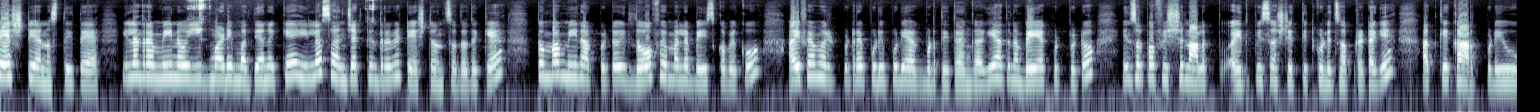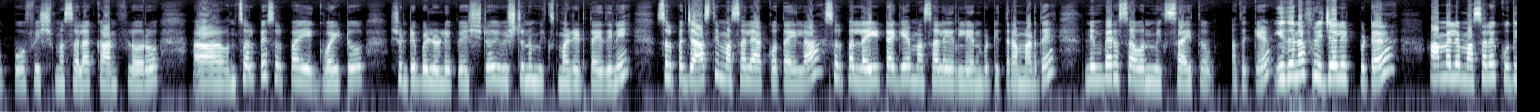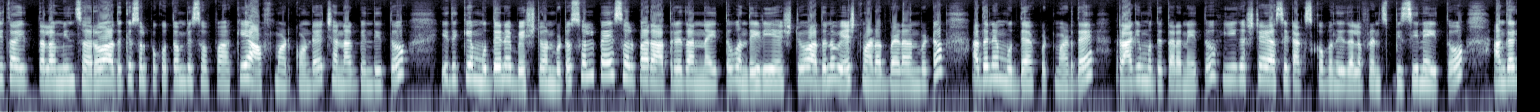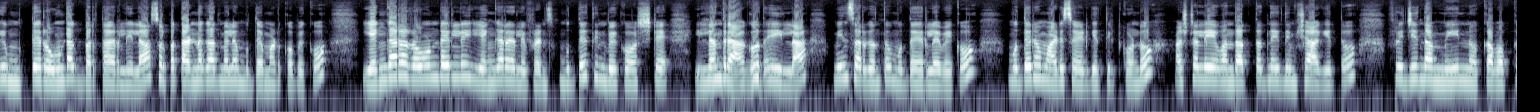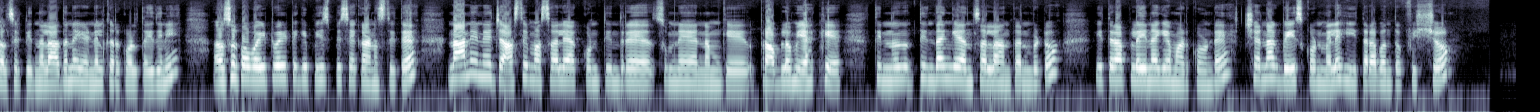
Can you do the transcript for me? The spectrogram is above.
ಟೇಸ್ಟಿ ಅನ್ನಿಸ್ತೈತೆ. ಇಲ್ಲಾಂದರೆ ಮೀನು ಈಗ ಮಾಡಿ ಮಧ್ಯಾಹ್ನಕ್ಕೆ ಇಲ್ಲ ಸಂಜೆಗೆ ತಿಂದ್ರೇ ಟೇಸ್ಟ್ ಅನ್ಸೋದು ಅದಕ್ಕೆ. ತುಂಬ ಮೀನು ಹಾಕ್ಬಿಟ್ಟು ಇದು ಲೋ ಫ್ಲೇಮಲ್ಲೇ ಬೇಯಿಸ್ಕೋಬೇಕು. ಐ ಫ್ಲೇಮಲ್ಲಿ ಇಟ್ಬಿಟ್ರೆ ಪುಡಿ ಪುಡಿ ಆಗಿಬಿಡ್ತೈತೆ ಹಂಗಾಗಿ ಅದನ್ನು ಬೇಯಕ್ಕೆ ಬಿಟ್ಬಿಟ್ಟು ಇನ್ನು ಸ್ವಲ್ಪ ಫಿಶ್ ನಾಲ್ಕು ಐದು ಪೀಸ್ ಅಷ್ಟು ಎತ್ತಿಟ್ಕೊಂಡಿದ್ದು ಸಪ್ರೇಟಾಗಿ. ಅದಕ್ಕೆ ಖಾರದ ಪುಡಿ, ಉಪ್ಪು, ಫಿಶ್ ಮಸಾಲ, ಕಾರ್ನ್ಫ್ಲೋರು ಒಂದು ಸ್ವಲ್ಪ ಸ್ವಲ್ಪ ಎಗ್ ವೈಟು, ಶುಂಠಿ ಬೆಳ್ಳುಳ್ಳಿ ಪೇಸ್ಟು ಇವಿಷ್ಟನ್ನು ಮಿಕ್ಸ್ ಮಾಡಿಡ್ತಾ ಇದ್ದೀನಿ. ಸ್ವಲ್ಪ ಜಾಸ್ತಿ ಮಸಾಲೆ ಹಾಕೋತಾ ಇಲ್ಲ. ಸ್ವಲ್ಪ ಲೈಟಾಗೆ ಮಸಾಲೆ ಇರಲಿ ಅಂದ್ಬಿಟ್ಟು ಈ ಥರ ಮಾಡಿದೆ. ನಿಂಬೆ ರಸ ಒಂದು ಮಿಕ್ಸ್ ಆಯಿತು ಅದಕ್ಕೆ. ಇದನ್ನು ಫ್ರಿಜ್ಜಲ್ಲಿ ಇಟ್ಬಿಟ್ಟೆ. ಆಮೇಲೆ ಮಸಾಲೆ ಕುದೀತಾ ಇತ್ತಲ್ಲ ಮೀನು ಸಾರು, ಅದಕ್ಕೆ ಸ್ವಲ್ಪ ಕೊತ್ತಂಬರಿ ಸೊಪ್ಪು ಹಾಕಿ ಆಫ್ ಮಾಡಿಕೊಂಡೆ, ಚೆನ್ನಾಗಿ ಬೆಂದಿತ್ತು. ಇದಕ್ಕೆ ಮುದ್ದೆನೇ ಬೆಸ್ಟ್ ಅಂದ್ಬಿಟ್ಟು ಸ್ವಲ್ಪ ಸ್ವಲ್ಪ ರಾತ್ರಿದ ಅನ್ನ ಇತ್ತು, ಒಂದು ಇಡಿಯಷ್ಟು, ಅದನ್ನು ವೇಸ್ಟ್ ಮಾಡೋದು ಬೇಡ ಅಂದ್ಬಿಟ್ಟು ಅದನ್ನೇ ಮುದ್ದೆ ಹಾಕ್ಬಿಟ್ಟು ಮಾಡಿದೆ. ರಾಗಿ ಮುದ್ದೆ ಥರನೇ ಇತ್ತು. ಈಗಷ್ಟೇ ಹಸಿಟ್ಟು ಹಾಕ್ಸ್ಕೊಬಂದಿದ್ದಲ್ಲ ಫ್ರೆಂಡ್ಸ್ ಬಿಸಿನೇ ಇತ್ತು. ಹಂಗಾಗಿ ಮುದ್ದೆ ರೌಂಡಾಗಿ ಬರ್ತಾ ಇರಲಿಲ್ಲ. ಸ್ವಲ್ಪ ತಣ್ಣಗಾದ್ಮೇಲೆ ಮುದ್ದೆ ಮಾಡ್ಕೋಬೇಕು. ಹೆಂಗಾರ ರೌಂಡ್ ಇರಲಿ, ಹೆಂಗಾರ ಇರಲಿ ಫ್ರೆಂಡ್ಸ್ ಮುದ್ದೆ ತಿನ್ನಬೇಕು ಅಷ್ಟೇ. ಇಲ್ಲಾಂದರೆ ಆಗೋದೇ ಇಲ್ಲ. ಮೀನು ಸಾರ್ಗಂತೂ ಮುದ್ದೆ ಇರಲೇಬೇಕು. ಮುದ್ದೆನೂ ಮಾಡಿ ಸೈಡ್ಗೆ ತಿಟ್ಕೊಂಡು ಅಷ್ಟರಲ್ಲಿ ಒಂದು ಹತ್ತು ಹದಿನೈದು ನಿಮಿಷ ಆಗಿತ್ತು. ಫ್ರಿಜ್ಜಿಂದ ಮೀನು ಕಬಾಬ್ ಕಲಸಿಟ್ಟಿದ್ನಲ್ಲ, ಅದನ್ನು ಎಣ್ಣೆಲಿ ಕರ್ಕೊಳ್ತಾ ಇದ್ದೀನಿ. ಸ್ವಲ್ಪ ವೈಟ್ ವೈಟಿಗೆ ಪೀಸ್ ಪೀಸೇ ಕಾಣಿಸ್ತೈತೆ ನಾನೇನೇ ಜಾಸ್ತಿ ಮಸಾಲೆ ಹಾಕ್ಕೊಂಡು ತಿಂದರೆ ಸುಮ್ಮನೆ ನಮಗೆ ಪ್ರಾಬ್ಲಮ್ ಯಾಕೆ? ತಿನ್ನ, ತಿಂದಂಗೆ ಅನಿಸಲ್ಲ ಅಂತ ಅಂದ್ಬಿಟ್ಟು ಈ ಥರ ಪ್ಲೇನಾಗೆ ಮಾಡಿಕೊಂಡೆ. ಚೆನ್ನಾಗಿ ಬೇಯಿಸ್ಕೊಂಡ್ಮೇಲೆ ಈ ಥರ ಬಂತು fish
